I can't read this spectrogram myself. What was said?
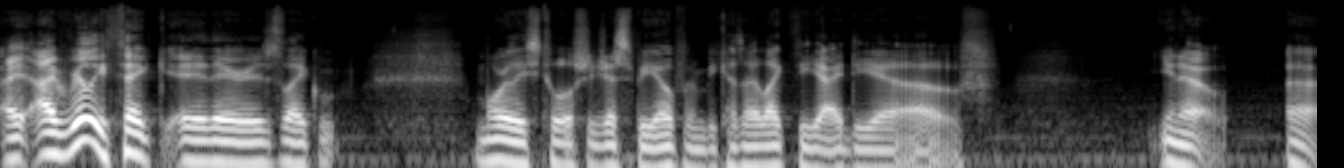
I I really think uh, there is like more of these tools should just be open because I like the idea of you know uh,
